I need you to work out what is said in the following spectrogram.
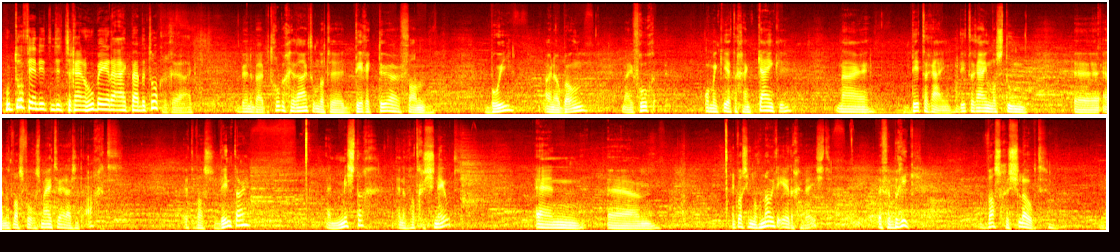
Hoe trof jij dit, dit terrein? Hoe ben je er eigenlijk bij betrokken geraakt? Ik ben erbij betrokken geraakt omdat de directeur van Boei, Arno Boon, mij vroeg om een keer te gaan kijken naar dit terrein. Dit terrein was toen, uh, en dat was volgens mij 2008. Het was winter en mistig en het had gesneeuwd. En uh, ik was hier nog nooit eerder geweest. De fabriek was gesloopt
